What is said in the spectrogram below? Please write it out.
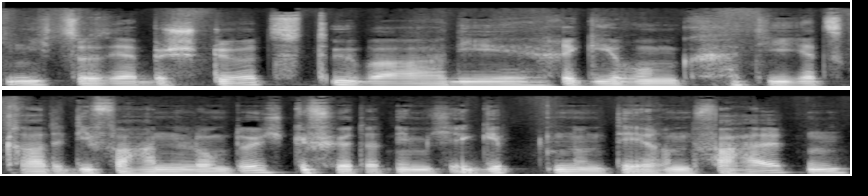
nicht so sehr bestürzt über die Regierung, die jetzt gerade die Verhandlungen durchgeführt hat, nämlich Ägypten und deren Verhalten.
